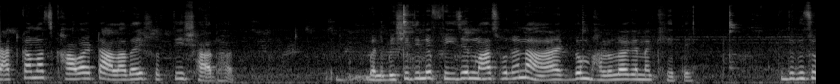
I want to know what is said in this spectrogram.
টাটকা মাছ খাওয়া একটা আলাদাই সত্যিই স্বাদ হয়। মানে বেশি দিনে ফ্রিজের মাছ হলে না একদম ভালো লাগে না খেতে। কিন্তু কিছু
